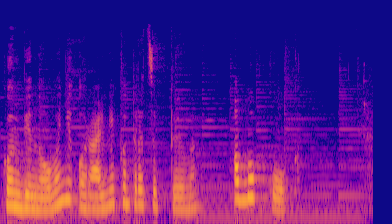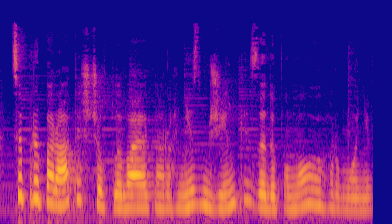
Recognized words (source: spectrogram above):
Комбіновані оральні контрацептиви або КОК. Це препарати, що впливають на організм жінки за допомогою гормонів.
